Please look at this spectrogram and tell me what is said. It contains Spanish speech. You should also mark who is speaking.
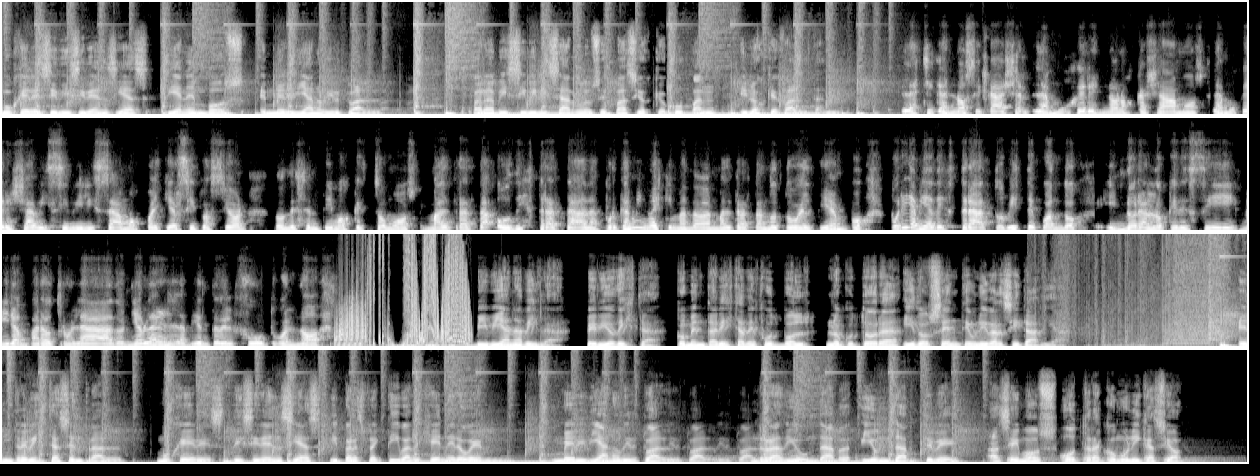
Speaker 1: Mujeres y disidencias tienen voz en Meridiano Virtual para visibilizar los espacios que ocupan y los que faltan.
Speaker 2: Las chicas no se callan, las mujeres no nos callamos, las mujeres ya visibilizamos cualquier situación donde sentimos que somos maltratadas o destratadas, porque a mí no es que me andaban maltratando todo el tiempo, por ahí había destrato, ¿viste? Cuando ignoran lo que decís, miran para otro lado, ni hablar en el ambiente del fútbol, ¿no?
Speaker 1: Viviana Vila, periodista, comentarista de fútbol, locutora y docente universitaria. Entrevista central mujeres, disidencias y perspectiva de género en Meridiano Virtual, Radio UNDAB y UNDAB TV. Hacemos otra comunicación.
